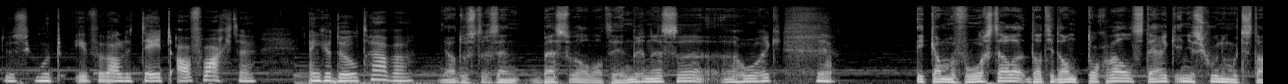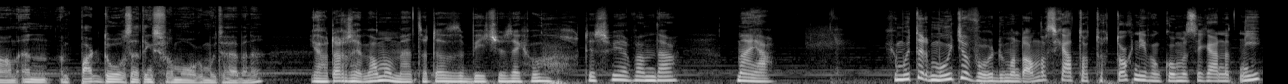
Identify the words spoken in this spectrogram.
Dus je moet even wel je tijd afwachten en geduld hebben. Ja, dus er zijn best wel wat hindernissen, eh, hoor ik. Ja. Ik kan me voorstellen dat je dan toch wel sterk in je schoenen moet staan en een pak doorzettingsvermogen moet hebben. Hè? Ja, daar zijn wel momenten dat het een beetje zegt, oh, het is weer vandaag. Maar ja, je moet er moeite voor doen, want anders gaat dat er toch niet van komen. Ze gaan het niet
